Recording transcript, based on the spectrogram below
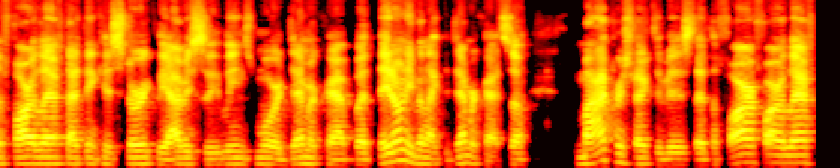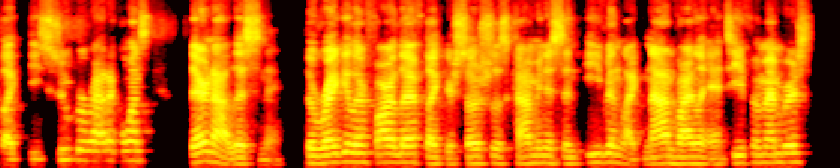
the far left, I think historically, obviously leans more Democrat, but they don't even like the Democrats. So my perspective is that the far far left, like the super radical ones, they're not listening. The regular far left, like your socialist, communists, and even like nonviolent Antifa members,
